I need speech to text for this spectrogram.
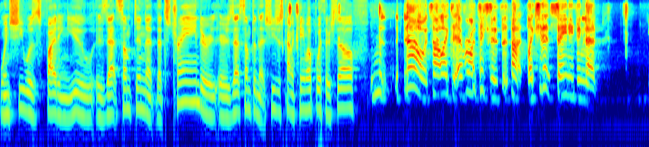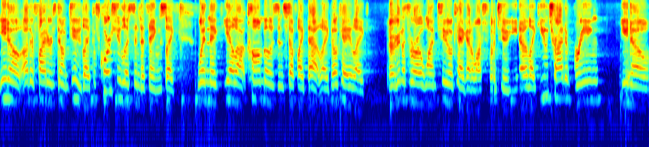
when she was fighting you. Is that something that that's trained, or, or is that something that she just kind of came up with herself? No, it's not like everyone thinks it's, it's not like she didn't say anything that you know other fighters don't do. Like, of course, you listen to things like when they yell out combos and stuff like that. Like, okay, like they're gonna throw a one-two. Okay, I gotta watch one two. You know, like you try to bring you know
